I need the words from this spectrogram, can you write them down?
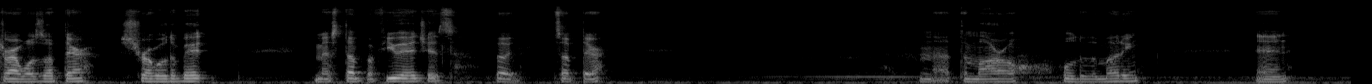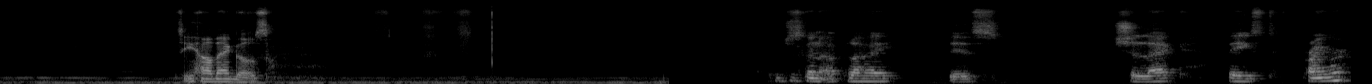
drywall's up there. Struggled a bit. Messed up a few edges, but it's up there. Not tomorrow we'll do the mudding and see how that goes. I'm just gonna apply this shellac based primer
